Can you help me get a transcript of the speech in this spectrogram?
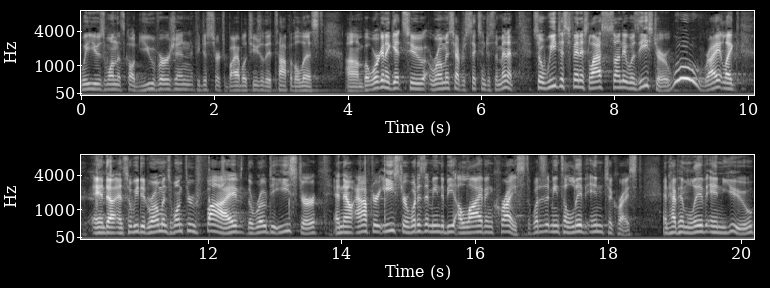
We use one that's called YouVersion. If you just search Bible, it's usually the top of the list. Um, but we're going to get to Romans chapter six in just a minute. So we just finished last Sunday was Easter. Woo! Right? Like and, uh, and so we did Romans 1 through 5, the road to Easter. And now, after Easter, what does it mean to be alive in Christ? What does it mean to live into Christ and have Him live in you?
